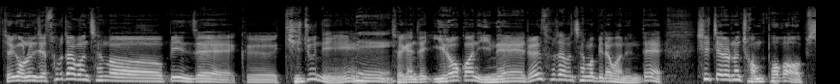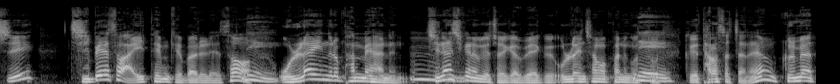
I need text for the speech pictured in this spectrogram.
저희가 오늘 이제 소자본 창업이 이제 그 기준이 네. 저희가 이제 1억 원 이내를 소자본 창업이라고 하는데 실제로는 점포가 없이 집에서 아이템 개발을 해서 네. 음. 온라인으로 판매하는 지난 시간에 우리가 저희가 왜 그 온라인 창업하는 것도 네. 그 다뤘었잖아요. 그러면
